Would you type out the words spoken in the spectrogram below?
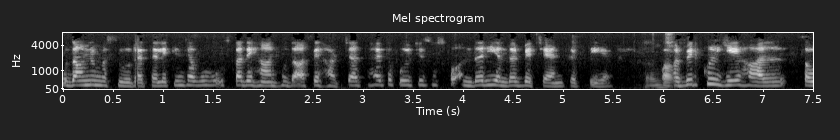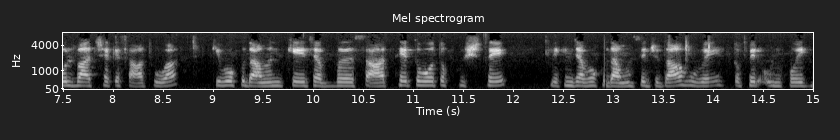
खुदा में मसरूर रहता है। लेकिन जब वो उसका ध्यान खुदा से हट जाता है तो कोई चीज़ उसको अंदर ही अंदर बेचैन करती है। हाँ और बिल्कुल ये हाल सऊल बादशाह के साथ हुआ कि वो खुदावन के जब साथ थे तो वो तो खुश थे लेकिन जब वो खुदावन से जुदा हुए तो फिर उनको एक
